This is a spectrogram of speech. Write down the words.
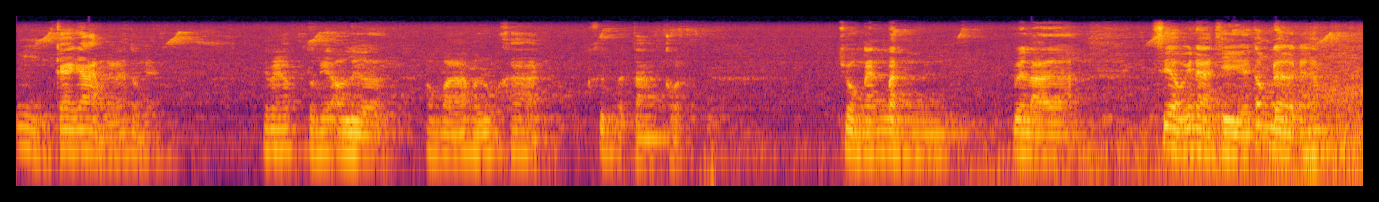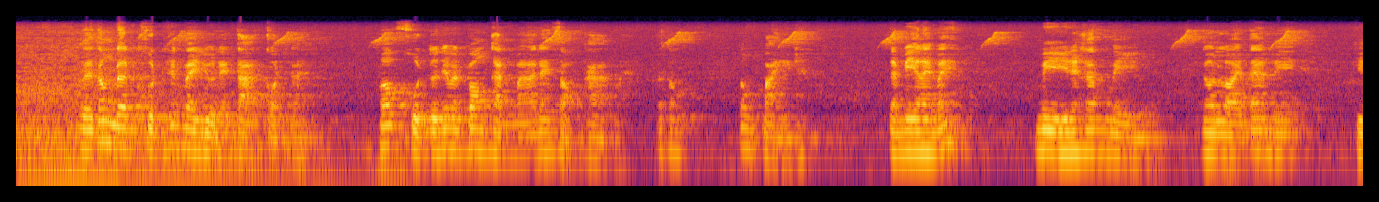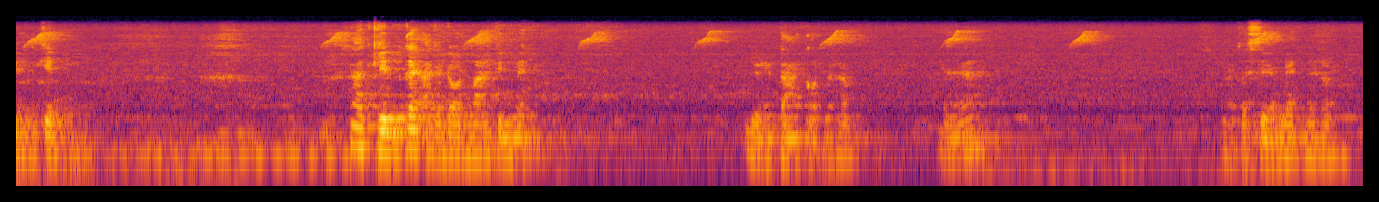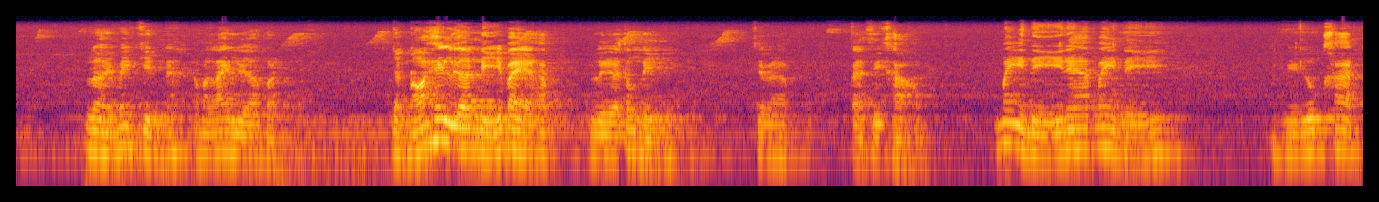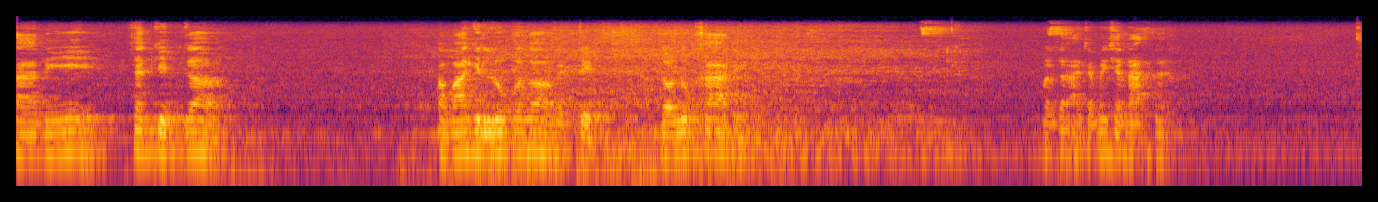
อืมแก้ยากเหมือนกันนะตรงนี้ ช่ไหมครับตรงนี้เอาเรือ เอาม้ามาลูกคาดขึ้นมาตามกดช่วงนั้นมันเวลาเสี้ยววินาทีต้องเดินนะครับ เลยต้องเดินขุดขึ้นไปอยู่ในตากดนะ เพราะขุดตัวนี้มันป้องกันม้าได้สองทางนะก็ต้องต้องไปนะแต่มีอะไรไหม มีนะครับ มีโดนรอยแต้มนี้ กินกิน ถ้ากินก็อาจจะโดนม้ากินเม็ด อยู่ในตากดนะครับห็นะอาจจะเสียเม็ดนะครับ เลยไม่กินนะ เอามาไล่เรือก่อน อย่างน้อยให้เรือหนีไปอะครับ เรือต้องหนีใช่ไหมครับ แต่สีขาว ไม่หนีนะครับไม่หนี มีลูกค่าตานี้ถ้ากินก็เอามากินลูกแล้วก็ไปติดโดนลูกค่าอีก มันก็อาจจะไม่ชนะนะ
